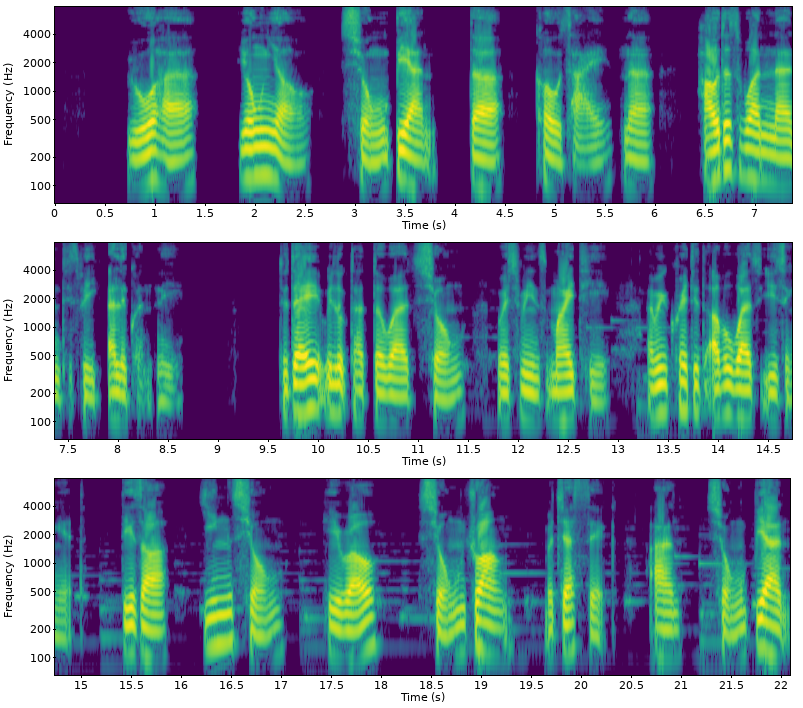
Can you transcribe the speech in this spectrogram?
如何拥有雄辩的口才呢？How does one learn to speak eloquently? Today we looked at the word 雄 which means mighty, and we created other words using it. These are 英雄 hero, 雄壮 majestic, and 雄辩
